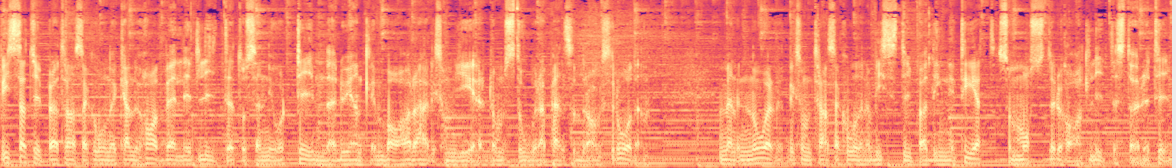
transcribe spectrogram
Vissa typer av transaktioner kan du ha ett väldigt litet och seniort team där du egentligen bara liksom ger de stora penseldragsråden. Men når liksom transaktionerna viss typ av dignitet så måste du ha ett lite större team.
